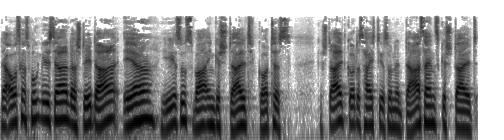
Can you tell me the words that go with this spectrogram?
Der Ausgangspunkt ist ja, da steht da, er, Jesus, war in Gestalt Gottes. Gestalt Gottes heißt hier so eine Daseinsgestalt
